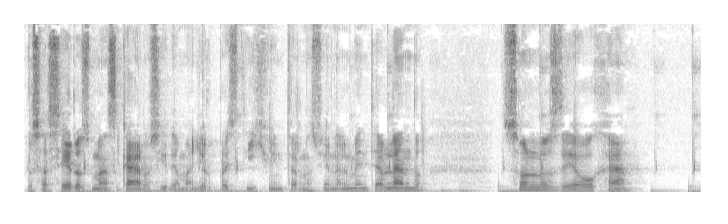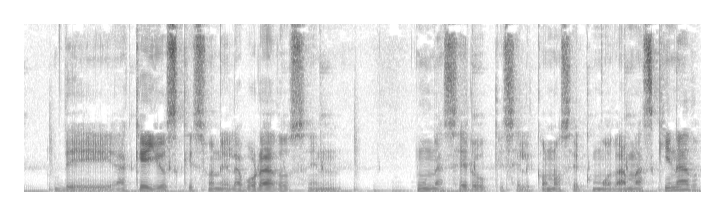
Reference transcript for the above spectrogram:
Los aceros más caros y de mayor prestigio internacionalmente hablando son los de hoja de aquellos que son elaborados en un acero que se le conoce como damasquinado.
